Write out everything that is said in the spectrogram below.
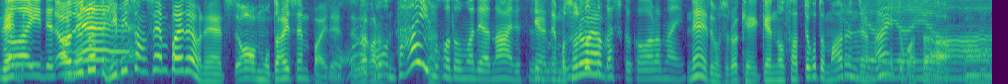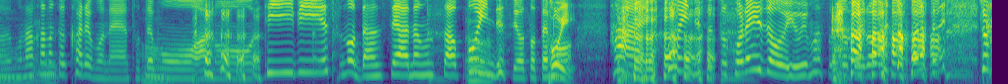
可愛いですね。あだって日比さん先輩だよね。つってあもう大先輩で。つってそだから大ほどまではないです。よ、いやでもそれはねでもそれは経験の差ってこともあるんじゃないとかさ。うん。もうなかなか彼もねとても、あの TBS の男性アナウンサーっぽいんですよ、とても。はい。ぽいんですよ。ちょこれ以上言いますとちょっといろんなところでちょっ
